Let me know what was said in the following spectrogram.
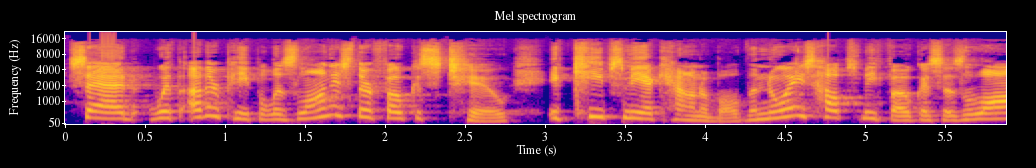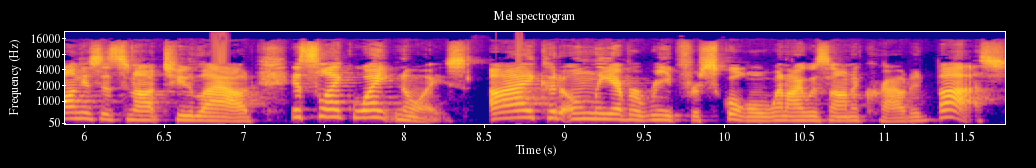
said, with other people, as long as they're focused too, it keeps me accountable. The noise helps me focus as long as it's not too loud. It's like white noise. I could only ever read for school when I was on a crowded bus.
